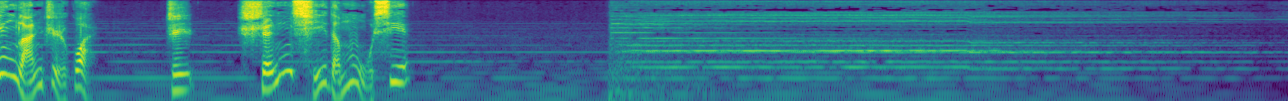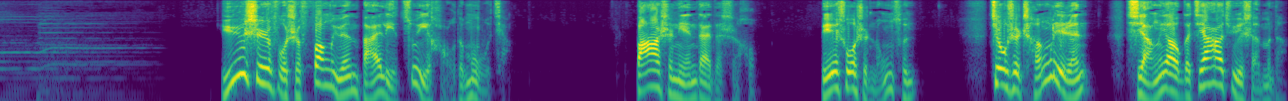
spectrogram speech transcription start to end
青蓝志怪之神奇的木蝎。于师傅是方圆百里最好的木匠。八十年代的时候，别说是农村，就是城里人想要个家具什么的，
